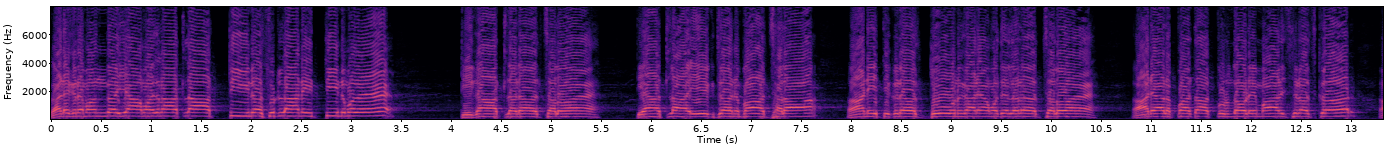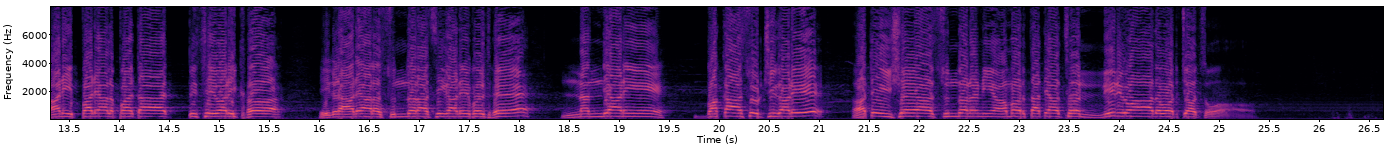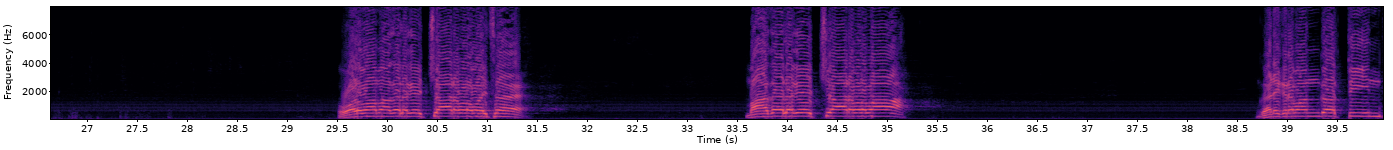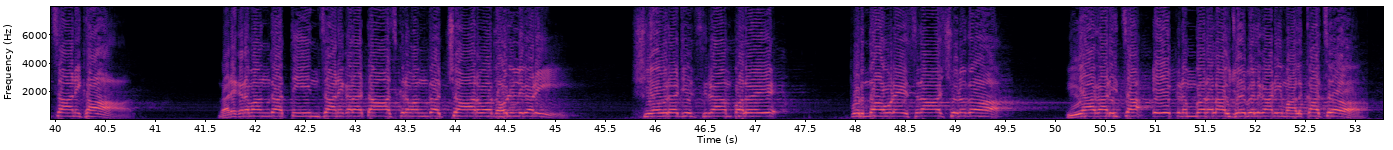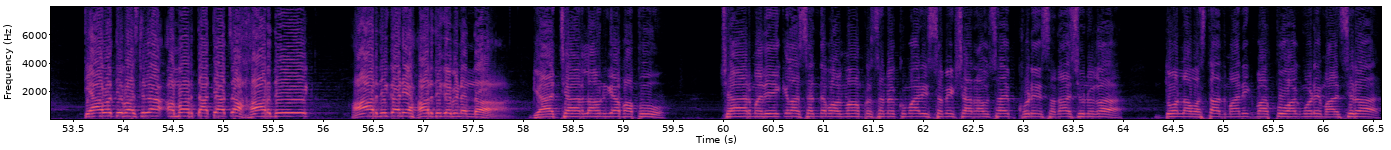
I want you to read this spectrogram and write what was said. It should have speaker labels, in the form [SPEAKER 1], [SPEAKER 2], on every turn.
[SPEAKER 1] गाडी क्रमांक या मैदानातला तीन सुटला आणि तीन मध्ये तिघात लढत चालू आहे. त्यातला एक जण बाद झाला आणि तिकडं दोन गाड्यामध्ये लढत चालू आहे. आड्याला पळतात पुरंदावडे माळ शिरजकर आणि पाड्याला पळतात पिसेवाडी खर. इकडे आड्याला सुंदर अशी गाडी बळते नंद्या आणि बकासूरची गाडी. अतिशय सुंदर आणि अमर तात्याचं निर्वाद वर्चस्व. वळवा माग लगेच चार वळवायचंय आहे. माग लगे चार वळवा. गाडी क्रमांक तीनचा निकाल. गाडी क्रमांक तीनचा निकाल आहे. तास क्रमांक चार वर धावलेली गाडी. शिवराजित श्रीराम पालवे पुरंदावडे सरा शिवनगर या गाडीचा एक नंबर आला विजय बैलगाडी मालकाचं. त्यावरती बसलेल्या अमर तात्याचं हार्दिक हार्दिक आणि हार्दिक अभिनंदन.
[SPEAKER 2] घ्या चार लावून घ्या बापू. चारमध्ये एकला संत बाळमा प्रसन्न कुमारी समीक्षा रावसाहेब खोडे सदाशिवनगर. दोन ला वस्ताद माणिक बापू वाघमोडे माळशिरस.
